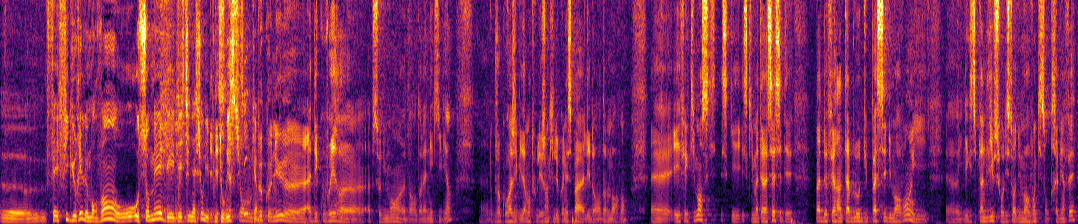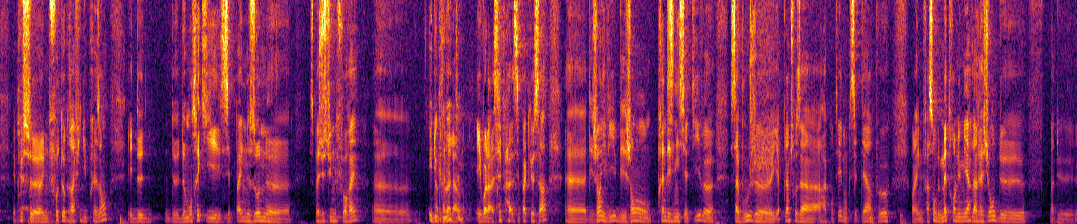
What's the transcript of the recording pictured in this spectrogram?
euh, fait figurer le Morvan au, au sommet des destinations les Des plus destinations touristiques. peu connues euh, à découvrir euh, absolument dans, dans l'année qui vient. Donc j'encourage évidemment tous les gens qui ne le connaissent pas à aller dans, dans le Morvan. Et effectivement, ce, ce qui, ce qui m'intéressait, c'était pas de faire un tableau du passé du Morvan. Il, il existe plein de livres sur l'histoire du Morvan qui sont très bien faits, mais plus une photographie du présent et de, de, de montrer que c'est pas une zone, c'est pas juste une forêt. Euh, Et du granit. la- et voilà, c'est pas, c'est pas que ça. Euh, des gens y vivent, des gens prennent des initiatives, euh, ça bouge, euh, il y a plein de choses à, à raconter. Donc c'était un peu voilà, une façon de mettre en lumière la région de, bah, de-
